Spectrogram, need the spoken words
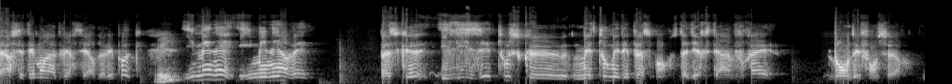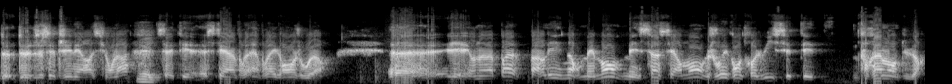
Alors, c'était mon adversaire de l'époque. Oui. Il m'énervait, parce que il lisait tout ce que, mais tous mes déplacements. C'est-à-dire que c'était un vrai bon défenseur de, de, de cette génération-là. Oui. C'était un vrai, un vrai grand joueur. Euh, et on n'en a pas parlé énormément, mais sincèrement, jouer contre lui, c'était vraiment dur.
